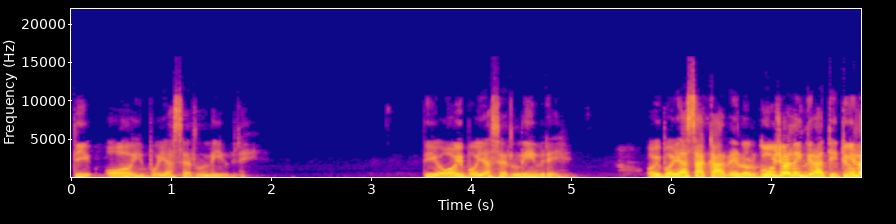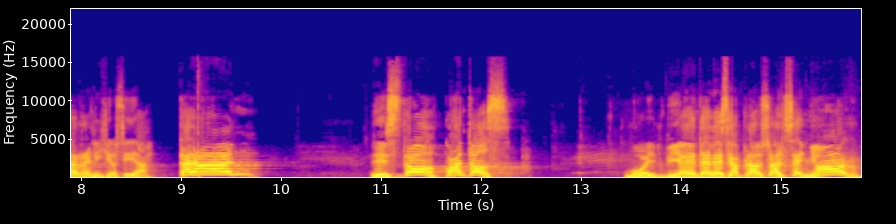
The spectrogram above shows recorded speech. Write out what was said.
di hoy voy a ser libre. Di hoy voy a ser libre. Hoy voy a sacar el orgullo, la ingratitud y la religiosidad. ¡Tarán! ¿Listo? ¿Cuántos? Muy bien, denle ese aplauso al Señor.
